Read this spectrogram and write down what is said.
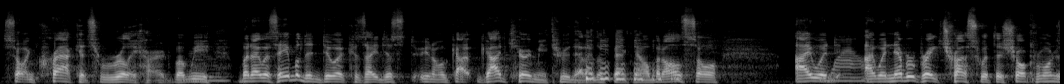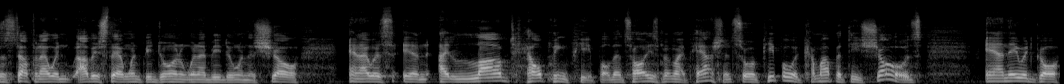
So in crack, it's really hard. But we, mm-hmm. but I was able to do it because I just, you know, God, God carried me through that. I look back now, but also. I would wow. I would never break trust with the show promoters and stuff, and I would obviously I wouldn't be doing it when I'd be doing the show and I was in, I loved helping people. That's always been my passion. So when people would come up at these shows and they would go,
